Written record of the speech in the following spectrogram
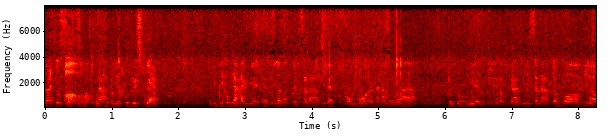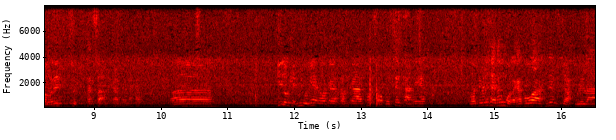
ได้ทดสอบสมรรถนะเรียนกูบิชแบบจริงๆเขาอยากไฮเวย์แต่นี้เรามันเป็นสนามที่แบบโค้งๆนะครับแต่ว่าเป็นโรงเรียนที่ทำการมีสนามจำลองที่เราได้ฝึกทักษะกันนะครับที่เราเห็นอยู่เนี่ยเราจะทำการทดสอบบนเส้นทางนี้ครับเราจะไม่ใช้ทั้งหมดนะครับเพราะว่าเนื่องจากเวลา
